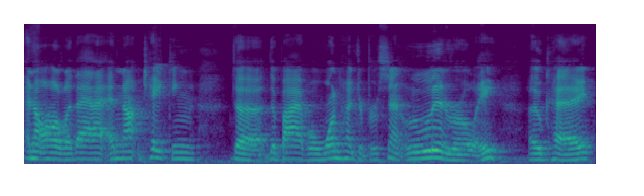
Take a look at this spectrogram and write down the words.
and all of that, and not taking the, the Bible 100% literally, okay?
